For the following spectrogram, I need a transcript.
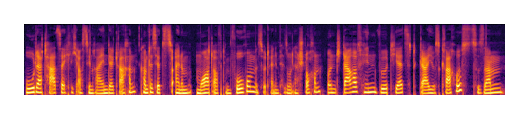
oder tatsächlich aus den Reihen der Grachen kommt es jetzt zu einem Mord auf dem Forum. Es wird eine Person erstochen und daraufhin wird jetzt Gaius Gracchus zusammen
